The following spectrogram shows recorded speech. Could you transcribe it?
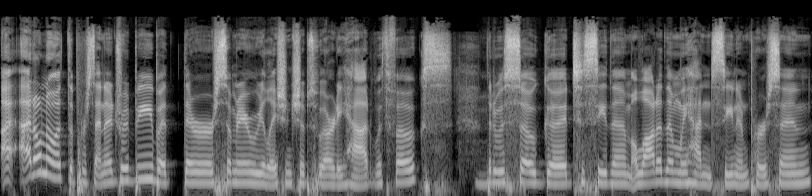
I, I don't know what the percentage would be, but there are so many relationships we already had with folks that it was so good to see them. A lot of them we hadn't seen in person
